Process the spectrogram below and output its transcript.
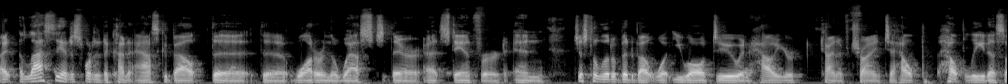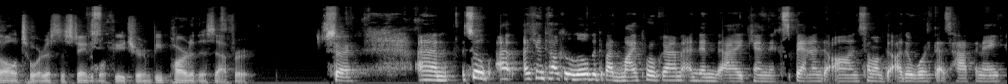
I, lastly, I just wanted to kind of ask about the the water in the West there at Stanford, and just a little bit about what you all do and how you're kind of trying to help help lead us all toward a sustainable future and be part of this effort. Sure. Um, so I, I, can talk a little bit about my program and then I can expand on some of the other work that's happening.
